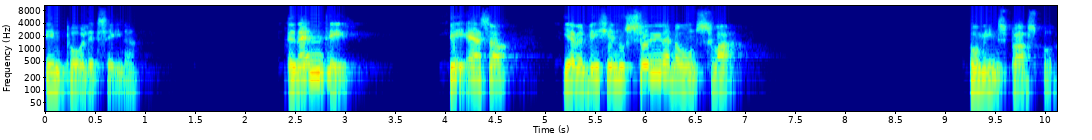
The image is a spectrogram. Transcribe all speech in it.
ind på lidt senere. Den anden del, det er så, jamen hvis jeg nu søger nogle svar på mine spørgsmål,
